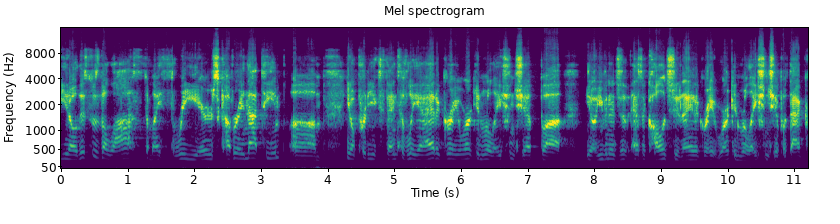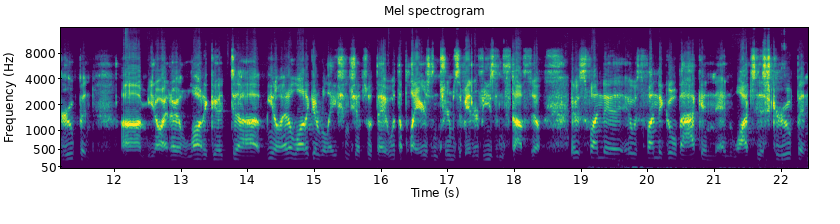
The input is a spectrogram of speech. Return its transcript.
you know this was the last of my three years covering that team, um, you know, pretty extensively. I had a great working relationship, uh, you know, even as a, as a college student, I had a great working relationship with that group, and um, you know, I had a lot of good, uh, you know, I had a lot of good relationships with the with the players in terms of interviews and stuff. So it was fun to it was fun to go back and, and watch this group and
